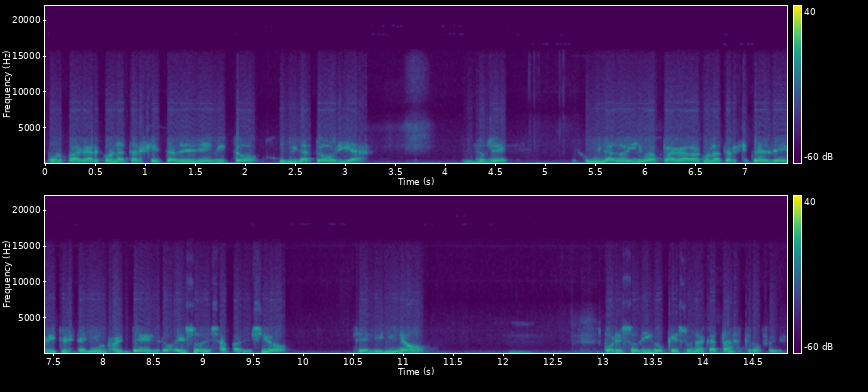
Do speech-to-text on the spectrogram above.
por pagar con la tarjeta de débito jubilatoria. Entonces, el jubilado iba, pagaba con la tarjeta de débito y tenía un reintegro. Eso desapareció, se eliminó. Mm. Por eso digo que es una catástrofe.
